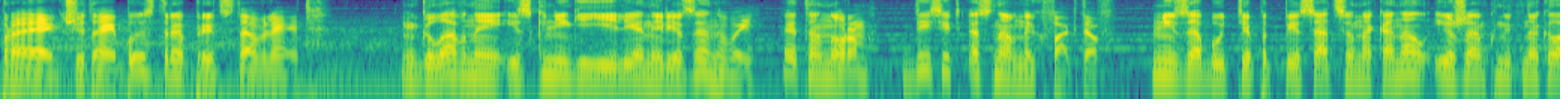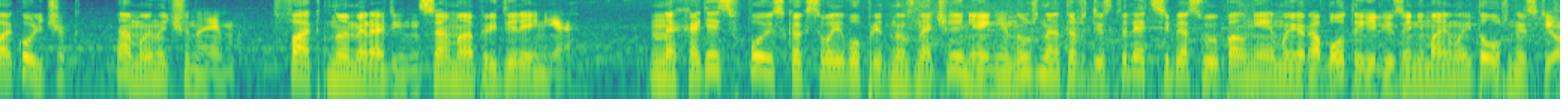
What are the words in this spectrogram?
Проект «Читай быстро» представляет. Главное из книги Елены Рязановой – это норм. 10 основных фактов. Не забудьте подписаться на канал и жамкнуть на колокольчик, а мы начинаем. Факт номер один – самоопределение. Находясь в поисках своего предназначения, не нужно отождествлять себя с выполняемой работой или занимаемой должностью.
